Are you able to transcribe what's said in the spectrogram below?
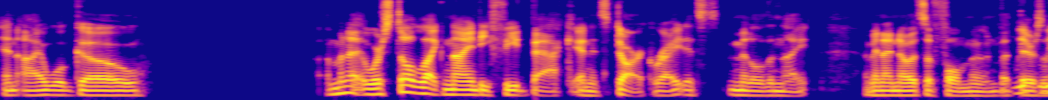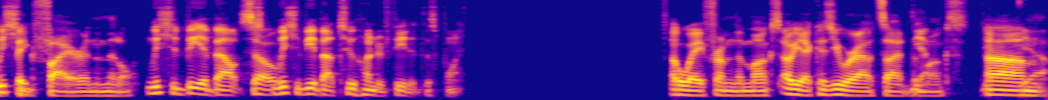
and I will go. I'm gonna. We're still like 90 feet back, and it's dark, right? It's middle of the night. I mean, I know it's a full moon, but We- there's we a should- big fire in the middle, We should be about. So- we should be about 200 feet at this point. Away from the monks. Oh yeah, because you were outside the Yeah. monks. Yeah. Um, yeah.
